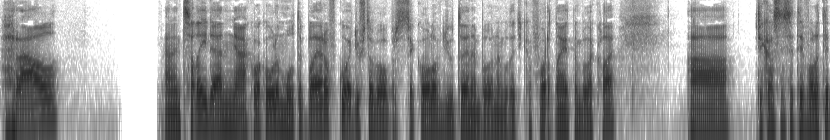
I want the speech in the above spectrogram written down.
hrál já nevím, celý den nějakou takovou multiplayerovku, ať už to bylo prostě Call of Duty, nebo, nebo teďka Fortnite, nebo takhle. A říkal jsem si, ty vole, ty,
